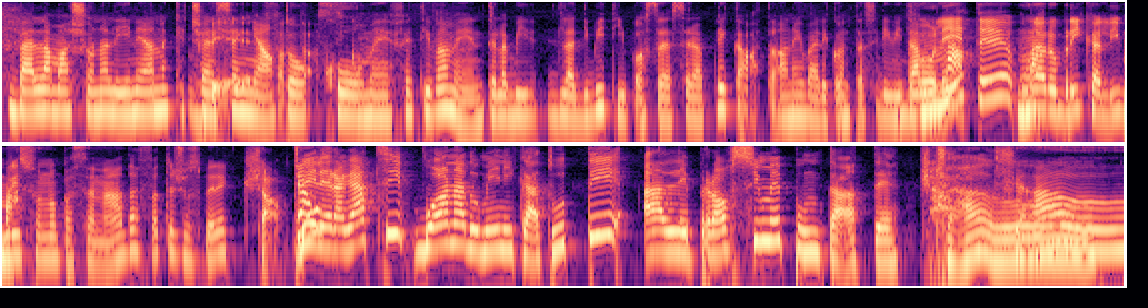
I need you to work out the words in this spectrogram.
Bella Masciona Linean che ci ha insegnato fantastico. come effettivamente la, B- la DBT possa essere applicata nei vari contesti di vita. Volete Ma- una ma- rubrica Libri ma- sono Passanada? Fateci sapere. Ciao. Bene ragazzi, buona domenica a tutti, alle prossime puntate. Ciao. Ciao!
